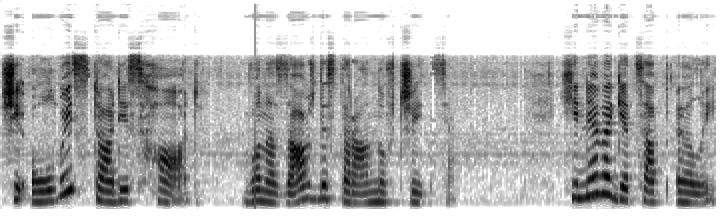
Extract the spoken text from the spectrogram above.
She always studies hard. Вона завжди старанно вчиться. He never gets up early.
